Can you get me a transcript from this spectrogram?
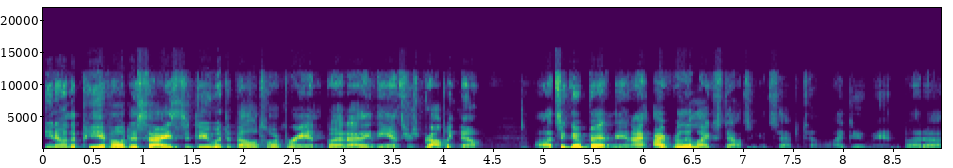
you know the PFL decides to do with the Bellator brand, but I think the answer is probably no. Uh, it's a good bet, man. I, I really like Stots against Sabatello. I do, man. But uh,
